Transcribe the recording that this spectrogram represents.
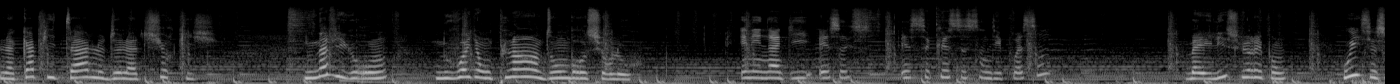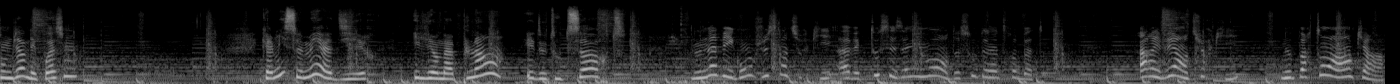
la capitale de la Turquie. Nous naviguerons, nous voyons plein d'ombres sur l'eau. Elena dit Est-ce est que ce sont des poissons? Maëlys lui répond Oui, ce sont bien des poissons. Camille se met à dire Il y en a plein et de toutes sortes. Nous naviguons jusqu'en Turquie avec tous ces animaux en dessous de notre bateau. Arrivés en Turquie, nous partons à Ankara.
